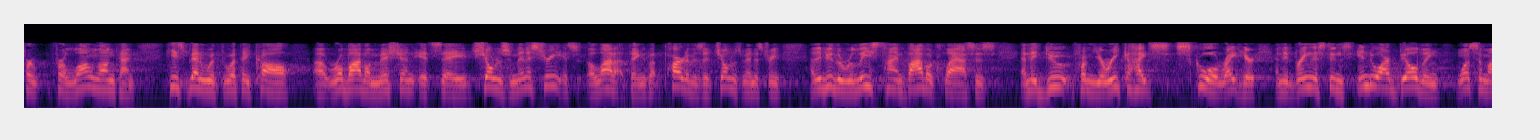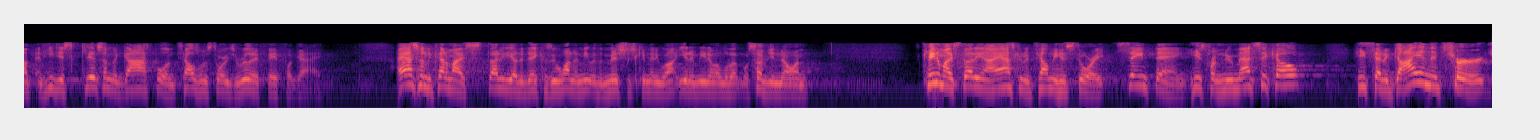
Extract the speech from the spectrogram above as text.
for, for a long, long time. He's been with what they call uh, World Bible Mission. It's a children's ministry. It's a lot of things, but part of it is a children's ministry. And they do the release time Bible classes, and they do from Eureka Heights School right here, and they bring the students into our building once a month, and he just gives them the gospel and tells them stories. He's really a faithful guy. I asked him to come to my study the other day because we wanted to meet with the missions committee. We want you to meet him a little bit more. Some of you know him. Came to my study and I asked him to tell me his story. Same thing. He's from New Mexico. He said a guy in the church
